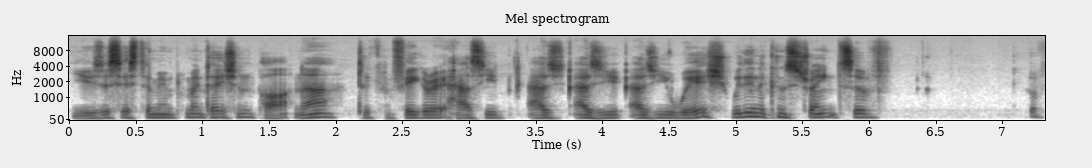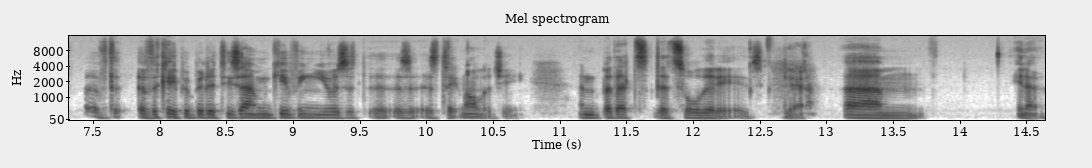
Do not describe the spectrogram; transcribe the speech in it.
Use a system implementation partner to configure it as you as as you as you wish within the constraints of of, of the of the capabilities I'm giving you as a, as, as technology, and but that's that's all it is Yeah. um, you know,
